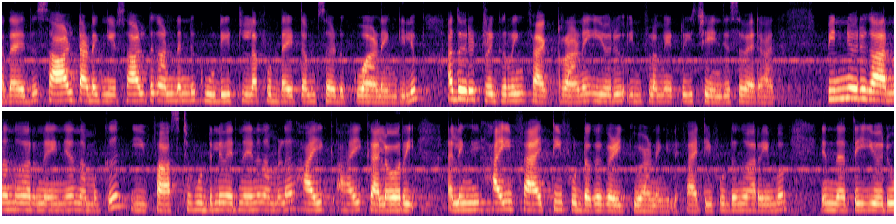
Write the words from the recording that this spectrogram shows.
അതായത് സാൾട്ട് അടങ്ങി സാൾട്ട് കണ്ടന്റ് കൂടിയിട്ടുള്ള ഫുഡ് ഐറ്റംസ് എടുക്കുവാണെങ്കിലും അതൊരു ട്രിഗറിങ് ഫാക്ടറാണ് ഈ ഒരു ഇൻഫ്ലമേറ്ററി ചേഞ്ചസ് വരാൻ. പിന്നെ ഒരു കാരണം എന്ന് പറഞ്ഞു കഴിഞ്ഞാൽ നമുക്ക് ഈ ഫാസ്റ്റ് ഫുഡിൽ വരുന്നതിന് നമ്മൾ ഹൈ ഹൈ കലോറി അല്ലെങ്കിൽ ഹൈ ഫാറ്റി ഫുഡൊക്കെ കഴിക്കുകയാണെങ്കിൽ ഫാറ്റി ഫുഡ് എന്ന് പറയുമ്പം ഇന്നത്തെ ഈ ഒരു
